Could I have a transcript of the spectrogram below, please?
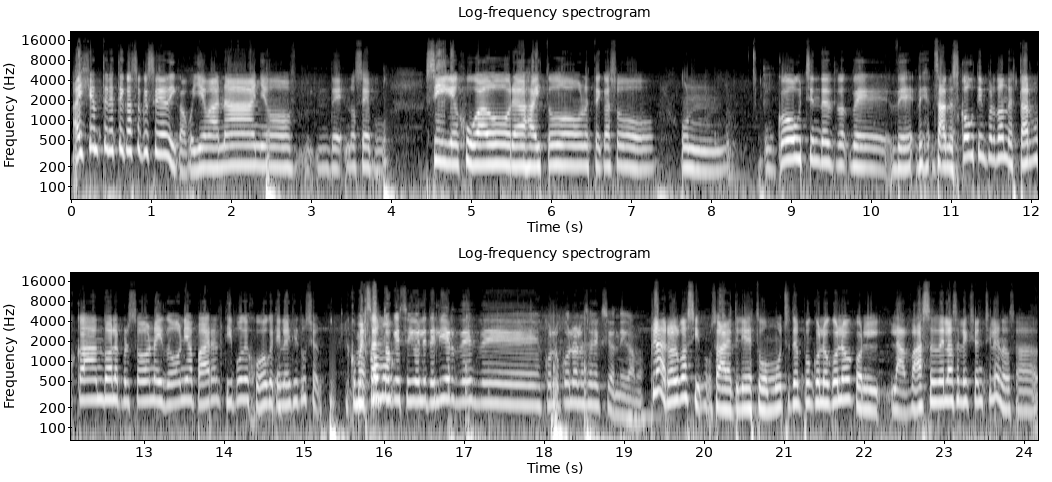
Hay gente en este caso que se dedica, pues llevan años, de, no sé, pues, siguen jugadoras, hay todo en este caso un, coaching de, de, de, o sea, scouting, perdón, de estar buscando a la persona idónea para el tipo de juego que tiene la institución. Es como el salto que se dio Letelier desde Colo Colo a la selección, digamos. Claro, algo así. O sea, Letelier estuvo mucho tiempo en Colo Colo con la base de la selección chilena, o sea,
